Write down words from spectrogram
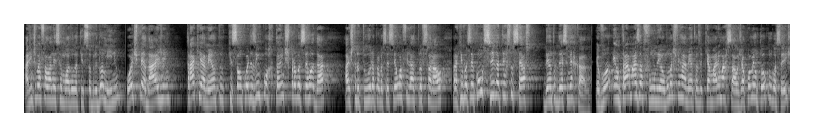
A gente vai falar nesse módulo aqui sobre domínio, hospedagem, traqueamento, que são coisas importantes para você rodar a estrutura para você ser um afiliado profissional, para que você consiga ter sucesso dentro desse mercado. Eu vou entrar mais a fundo em algumas ferramentas que a Mari Marçal já comentou com vocês.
